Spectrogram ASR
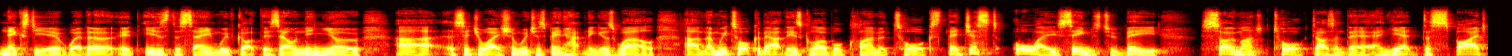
next year whether it is the same. We've got this El Nino uh, situation which has been happening as well. Um, and we talk about these global climate talks. There just always seems to be so much talk, doesn't there? And yet, despite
